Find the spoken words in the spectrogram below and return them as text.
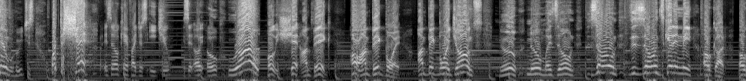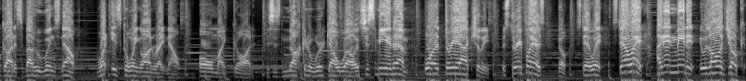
we just what the shit? Is it okay if I just eat you? Is it oh, oh whoa holy shit I'm big oh I'm big boy. I'm big boy Jones. No no my zone. The zone. The zone's getting me. Oh god. Oh god. It's about who wins now. What is going on right now? Oh my god. This is not gonna work out well. It's just me and him. Or three actually. There's three players. No stay away. Stay away. I didn't mean it. It was all a joke.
